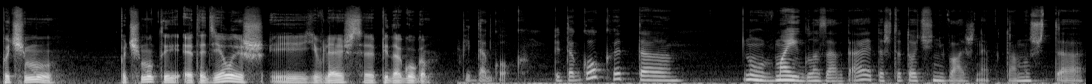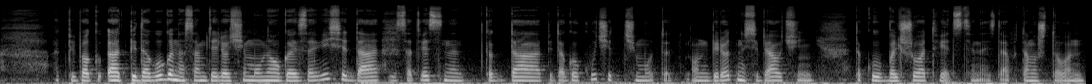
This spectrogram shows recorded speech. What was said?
Почему? Почему ты это делаешь и являешься педагогом? Педагог. Педагог — это, ну, в моих глазах, да, это что-то очень важное, потому что от педагога на самом деле очень многое зависит, да, и, соответственно, когда педагог учит чему-то, он берет на себя очень такую большую ответственность, да, потому что он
